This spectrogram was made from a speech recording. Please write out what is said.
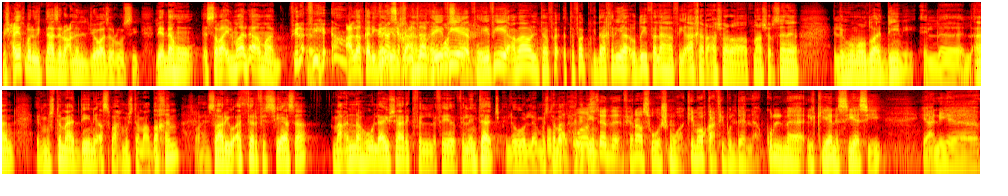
مش حيقبلوا يتنازلوا عن الجواز الروسي لأنه إسرائيل ما لها أمان في لا في آه. على الأقل في ناس يرجع. هناك هي. في هي في عوامل تف- تفكك داخلية أضيف لها في آخر 10 12 سنة اللي هو موضوع الديني ال- الآن المجتمع الديني أصبح مجتمع ضخم صحيح. صار يؤثر في السياسة مع أنه لا يشارك في ال- في, في الإنتاج اللي هو المجتمع. الحريديم واستاذ فراس هو شنو كما وقع في بلداننا كل ما الكيان السياسي يعني آه،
